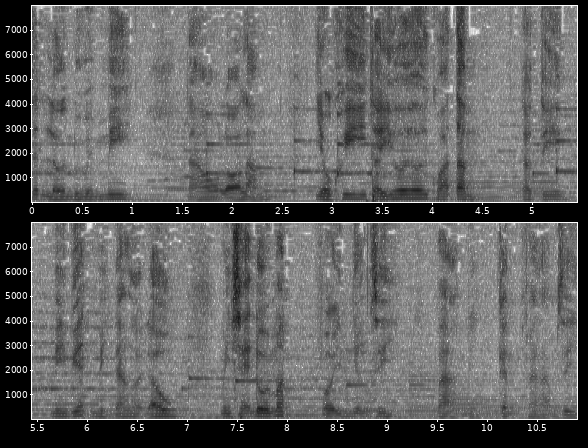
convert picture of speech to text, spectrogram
rất lớn đối với mi. Tao lo lắm. Nhiều khi thấy hơi hơi quá tầm. Tao tin mi biết mình đang ở đâu. Mình sẽ đối mặt với những gì Và mình cần phải làm gì.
